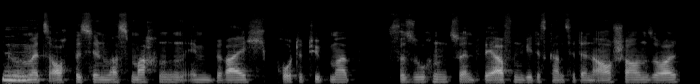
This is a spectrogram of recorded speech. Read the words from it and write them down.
Mhm. Wenn wir jetzt auch ein bisschen was machen im Bereich Prototyp mal versuchen zu entwerfen, wie das Ganze denn ausschauen soll,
